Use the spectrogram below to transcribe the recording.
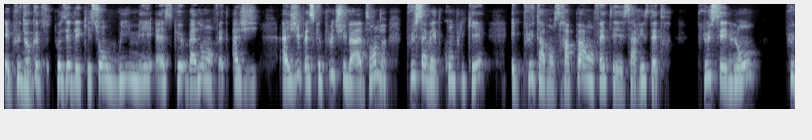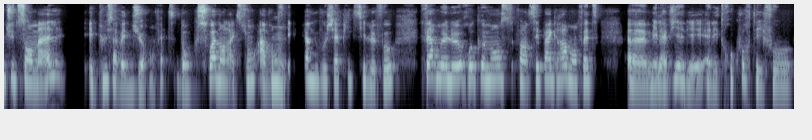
Et plutôt mmh. que de se poser des questions, oui, mais est-ce que, bah non, en fait, agis, agis parce que plus tu vas attendre, plus ça va être compliqué et plus tu n'avanceras pas en fait et ça risque d'être plus c'est long, plus tu te sens mal et plus ça va être dur en fait. Donc soit dans l'action, avance, mmh. un nouveau chapitre s'il le faut, ferme-le, recommence. Enfin c'est pas grave en fait, euh, mais la vie elle est elle est trop courte et il faut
